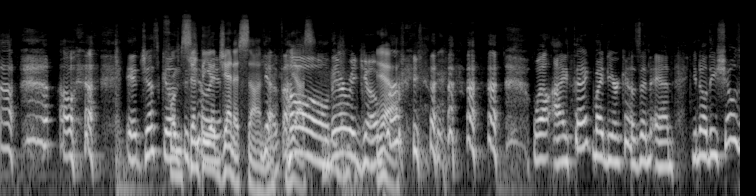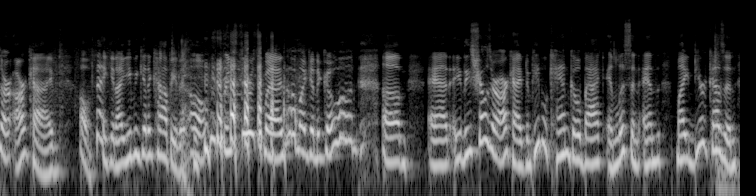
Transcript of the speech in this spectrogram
Oh, it just goes From to Cynthia. Jennison. Yes. Oh, there we go. Yeah. Perfect. well, I thank my dear cousin, and you know these shows are archived. Oh, thank you. And I even get a copy of it. Oh, this brings tears to my eyes. How am I going to go on? Um, and these shows are archived, and people can go back and listen. And my dear cousin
